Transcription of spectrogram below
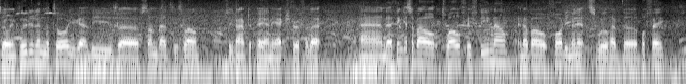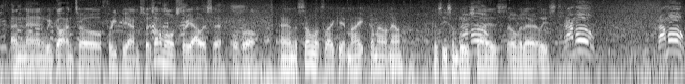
So included in the tour, you get these uh, sunbeds as well, so you don't have to pay any extra for that. And I think it's about 12.15 now. In about 40 minutes, we'll have the buffet, and then we've got until 3 p.m. So it's almost three hours here overall. And the sun looks like it might come out now. You can see some blue skies over there at least. Ramón. Ramón.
